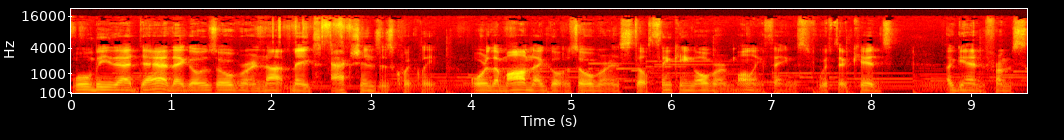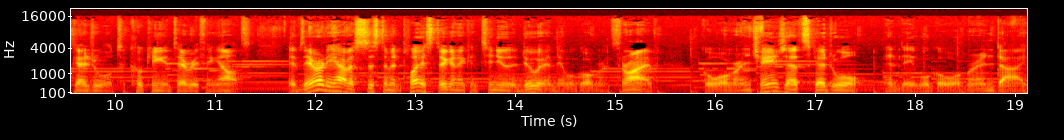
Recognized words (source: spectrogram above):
will be that dad that goes over and not makes actions as quickly, or the mom that goes over and is still thinking over and mulling things with their kids, again, from schedule to cooking and to everything else. If they already have a system in place, they're going to continue to do it and they will go over and thrive. Go over and change that schedule and they will go over and die.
